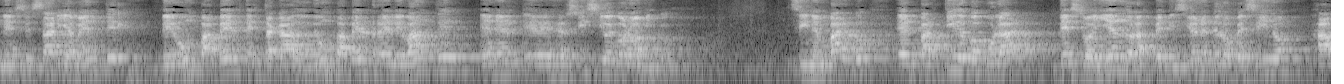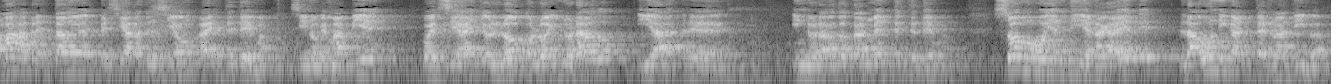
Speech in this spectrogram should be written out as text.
necesariamente de un papel destacado, de un papel relevante en el, ejercicio económico. Sin embargo, el Partido Popular, desoyendo las peticiones de los vecinos, jamás ha prestado especial atención a este tema, sino que más bien pues se ha hecho loco, lo ha ignorado y ha eh, ignorado totalmente este tema. Somos hoy en día en Agaete la única alternativa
